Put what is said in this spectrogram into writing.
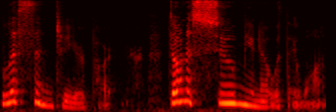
Listen to your partner. Don't assume you know what they want.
